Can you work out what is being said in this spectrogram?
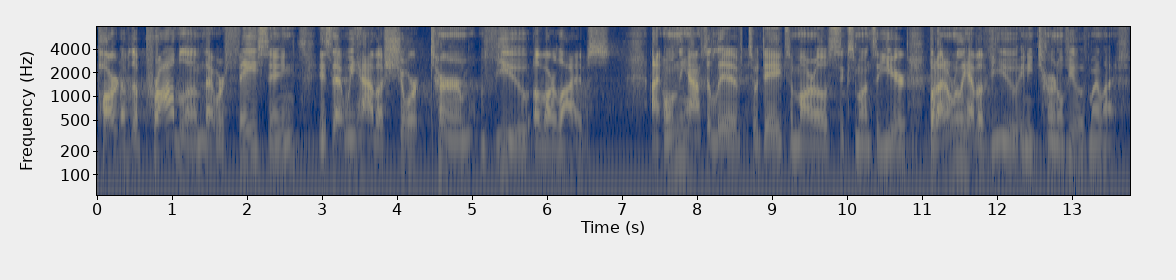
part of the problem that we're facing is that we have a short term view of our lives. I only have to live today, tomorrow, six months, a year, but I don't really have a view, an eternal view of my life.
